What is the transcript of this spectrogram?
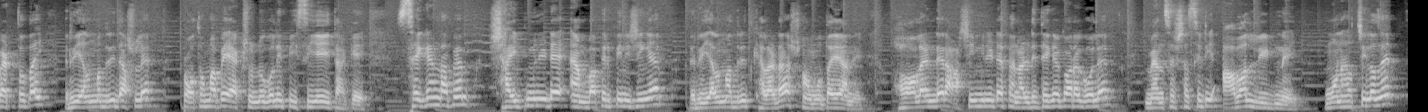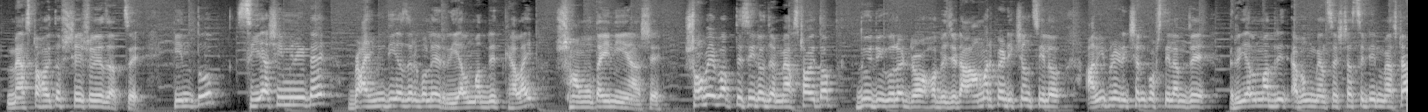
ব্যর্থতায় রিয়াল মাদ্রিদ আসলে প্রথম হাফে এক শূন্য গোলে পিছিয়েই থাকে। সেকেন্ড হাফে ষাট মিনিটে অ্যাম্বাফের ফিনিশিংয়ে রিয়াল মাদ্রিদ খেলাটা সমতায় আনে। হল্যান্ডের আশি মিনিটে পেনাল্টি থেকে করা গোলে ম্যানচেস্টার সিটি আবার লিড নেই মনে হচ্ছিল যে ম্যাচটা হয়তো শেষ হয়ে যাচ্ছে। কিন্তু ছিয়াশি মিনিটে ব্রাহিম দিয়াজের গোলে রিয়াল মাদ্রিদ খেলায় সমতাই নিয়ে আসে। সবাই ভাবতেছিল যে ম্যাচটা হয়তো দুই দুই গোলে ড্র হবে, যেটা আমার প্রেডিকশন ছিল। আমি প্রেডিকশন করছিলাম যে রিয়াল মাদ্রিদ এবং ম্যানচেস্টার সিটির ম্যাচটা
